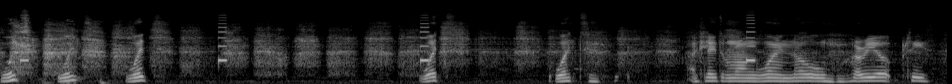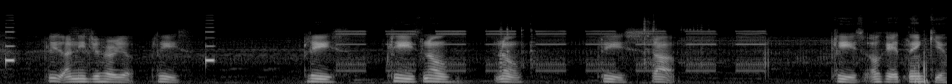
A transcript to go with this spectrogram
What? What? What? What? What? I clicked the wrong one. No. Hurry up, please. Please, I need you hurry up. Please. Please. Please, no. No. Please, stop. Please. Okay, thank you.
